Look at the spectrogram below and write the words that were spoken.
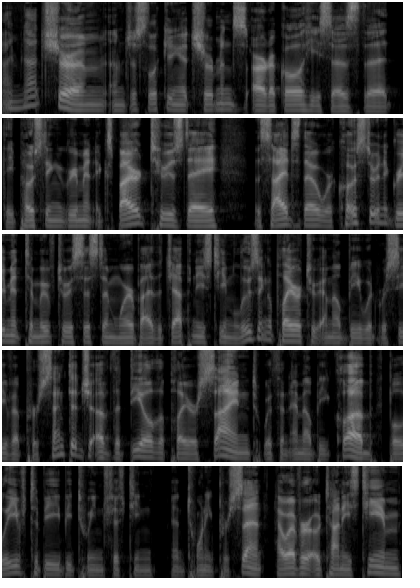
I'm not sure. I'm I'm just looking at Sherman's article. He says that the posting agreement expired Tuesday. The sides, though, were close to an agreement to move to a system whereby the Japanese team losing a player to MLB would receive a percentage of the deal the player signed with an MLB club, believed to be between 15 and 20 percent. However, Ohtani's team,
